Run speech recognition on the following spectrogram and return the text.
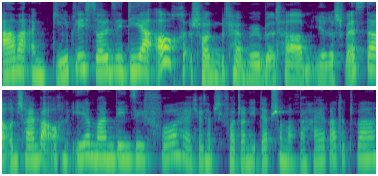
Aber angeblich soll sie die ja auch schon vermöbelt haben, ihre Schwester und scheinbar auch ein Ehemann, den sie vorher, ich weiß nicht, ob sie vor Johnny Depp schon mal verheiratet war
